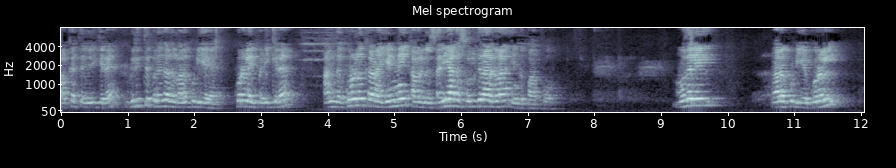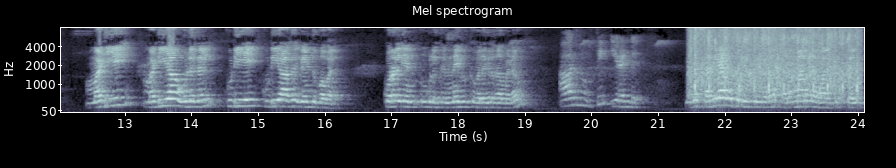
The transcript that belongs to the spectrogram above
பக்கத்தை விரிக்கிறேன். விரித்த பிறகு அதில் வரக்கூடிய குறளை படிக்கிறேன். அந்த குறளுக்கான எண்ணை அவர்கள் சரியாக சொல்கிறார்களா என்று பார்ப்போம். முதலில் வரக்கூடிய குறள் மடியை மடியா ஒழுகல் குடியை குடியாக வேண்டுபவர். குறள் எண் உங்களுக்கு நினைவுக்கு வருகிறதா மேடம்? ஆறுநூத்தி இரண்டு. மிக சரியாக சொல்லியிருக்கீங்க மனமார்ந்த வாழ்த்துக்கள்.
